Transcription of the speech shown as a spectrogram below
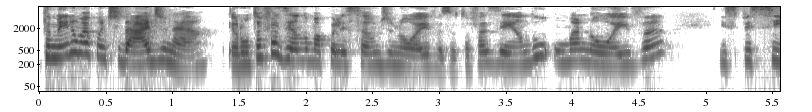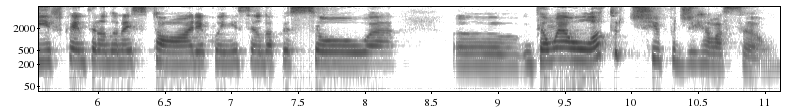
também não é quantidade, né? Eu não estou fazendo uma coleção de noivas, eu estou fazendo uma noiva específica, entrando na história, conhecendo a pessoa. Uh, então é outro tipo de relação.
